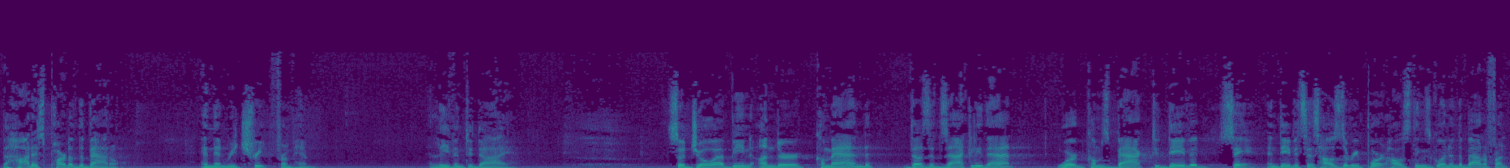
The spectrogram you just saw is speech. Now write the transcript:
the hottest part of the battle, and then retreat from him and leave him to die. So Joab, being under command, does exactly that. Word comes back to David, say, and David says, How's the report? How's things going in the battlefront?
